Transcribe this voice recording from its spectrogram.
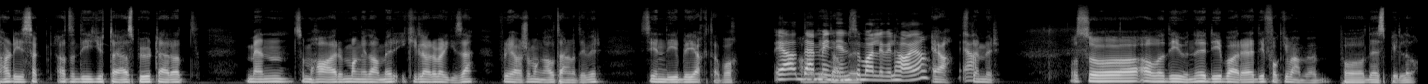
har de sagt, altså de gutta jeg har spurt, er at menn som har mange damer, ikke klarer å velge seg, for de har så mange alternativer, siden de blir jakta på. ja, det er de mennene som alle vil ha, ja? Ja, Ja. stemmer. Og så alle de under, de bare De får ikke være med på det spillet, da.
